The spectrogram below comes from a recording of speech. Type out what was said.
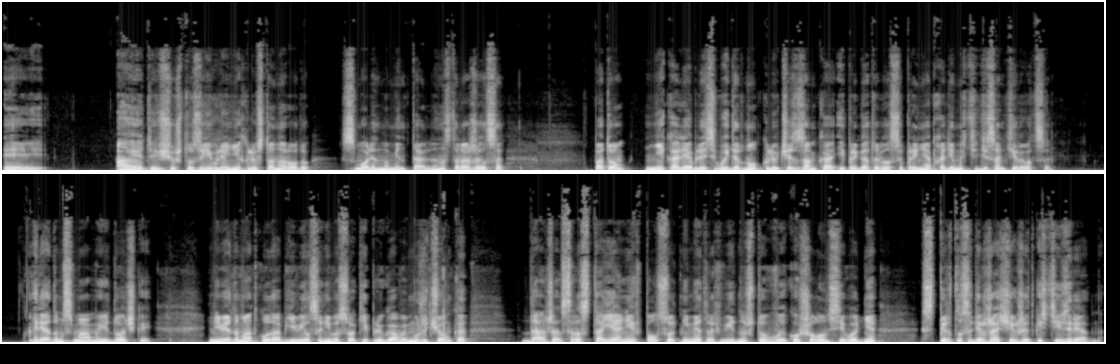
Эй, а это еще что за явление хлюста народу? Смолин моментально насторожился, потом, не колеблясь, выдернул ключ из замка и приготовился при необходимости десантироваться. Рядом с мамой и дочкой неведомо откуда объявился невысокий плюгавый мужичонка. Даже с расстояния в полсотни метров видно, что выкушал он сегодня спиртосодержащих жидкостей изрядно.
